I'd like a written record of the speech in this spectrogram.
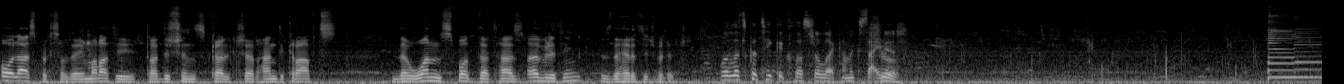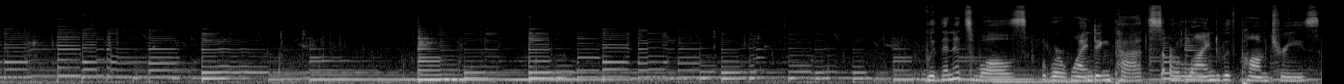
All aspects of the Emirati traditions, culture, handicrafts. The one spot that has everything is the Heritage Village. Well, let's go take a closer look. I'm excited. Sure. Within its walls, where winding paths are lined with palm trees,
